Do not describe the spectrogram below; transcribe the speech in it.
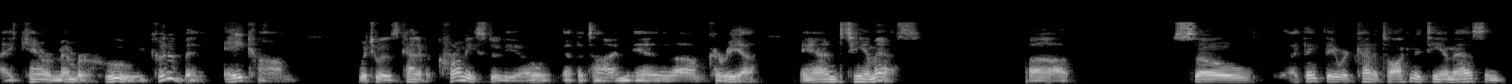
I can't remember who. It could have been AKOM, which was kind of a crummy studio at the time in um, Korea, and TMS. Uh, so I think they were kind of talking to TMS, and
